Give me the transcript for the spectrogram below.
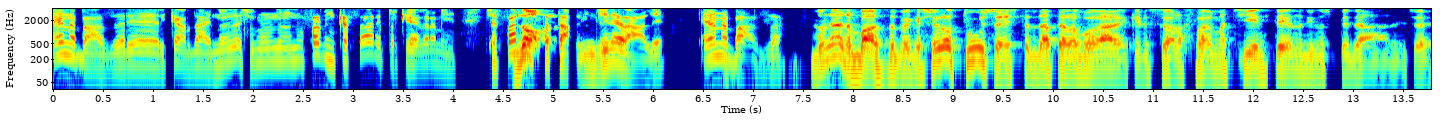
Eh, è una base, eh, Riccardo, dai, non, adesso non, non- farmi incazzare perché veramente... Cioè, farlo No. statale in generale è una base. Non è una basta perché se no tu saresti andato a lavorare, che ne so, alla farmacia interna di un ospedale. Cioè,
